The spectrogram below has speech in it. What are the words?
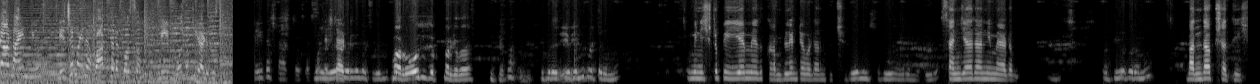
నైన్ న్యూస్ నిజమైన వార్తల కోసం మీ మొదటి అడుగు. మా రోజు చెప్తున్నారు కదా. ఇప్పుడు ఎందుకు వచ్చారమ్మా? మినిస్టర్ పిఏ మీద కంప్లైంట్ ఇవ్వడానికి వచ్చాను సంజారాణి మేడం. బందాబ్ సతీష్.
